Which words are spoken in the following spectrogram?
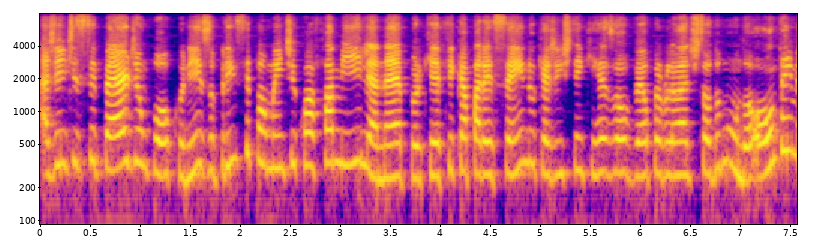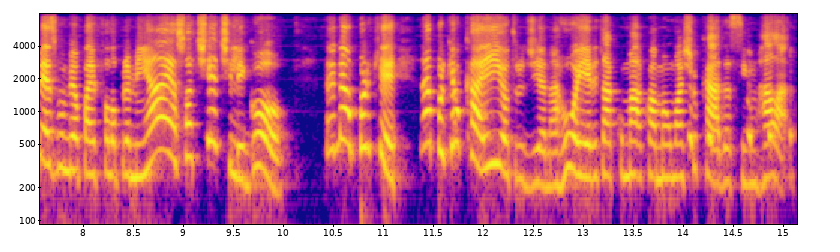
A gente se perde um pouco nisso, principalmente com a família, né? Porque fica parecendo que a gente tem que resolver o problema de todo mundo. Ontem mesmo meu pai falou para mim: "Ah, a sua tia te ligou?" Eu falei, não, por quê? Não, porque eu caí outro dia na rua e ele tá com, uma, com a mão machucada, assim, um ralado.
